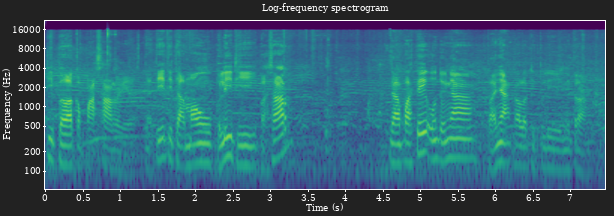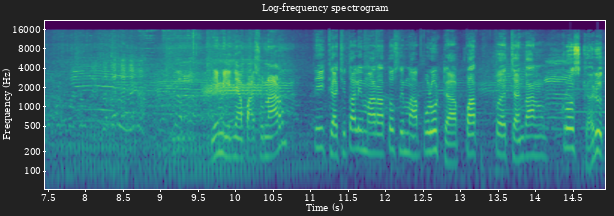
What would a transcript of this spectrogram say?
dibawa ke pasar ya. Jadi tidak mau beli di pasar. Yang pasti untungnya banyak kalau dibeli mitra. Ini miliknya Pak Sunar. 3.550 dapat pejantan cross Garut.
